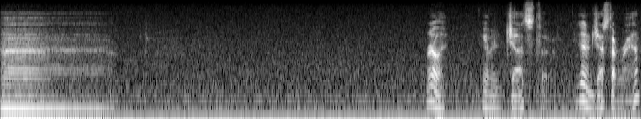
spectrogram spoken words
Uh, really? You gonna adjust the? You gonna adjust the ramp?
